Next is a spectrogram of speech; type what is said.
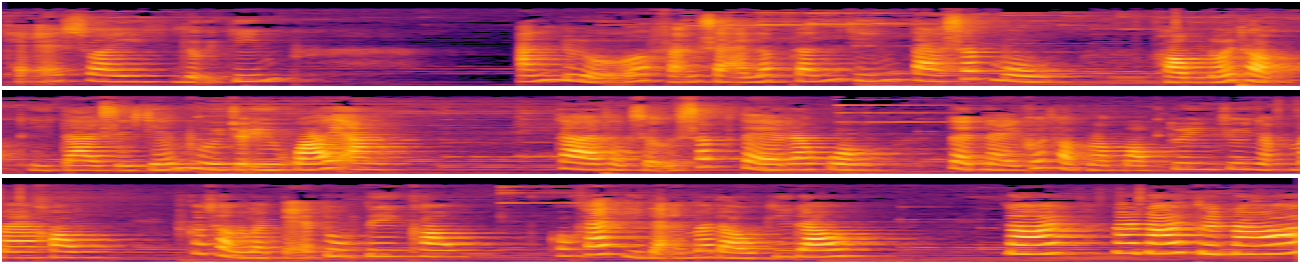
khẽ xoay lưỡi kiếm. Ánh lửa phản xạ lấp đánh khiến ta sắp mù. Không nói thật thì ta sẽ chém ngươi cho yêu quái ăn. Ta thật sự sắp tè ra quần. Tên này có thật là Mộc Tuyên chưa nhập ma không? Có thật là kẻ tu tiên không? Có khác gì đại ma đầu kia đâu? Nói, nói tôi nói.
